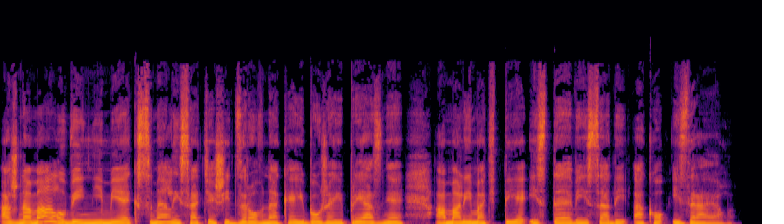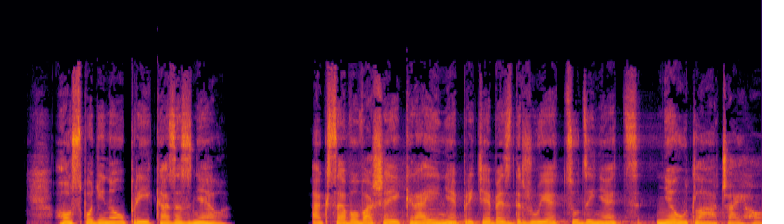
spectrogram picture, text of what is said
až na málo výnimiek smeli sa tešiť z rovnakej Božej priazne a mali mať tie isté výsady ako Izrael. Hospodinov príkaz znel. Ak sa vo vašej krajine pri tebe zdržuje cudzinec, neutláčaj ho.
